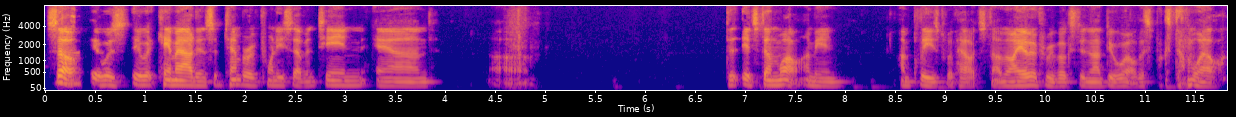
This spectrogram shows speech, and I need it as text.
So yeah. it was it came out in September of 2017, and uh, it's done well. I mean, I'm pleased with how it's done. My other three books did not do well. This book's done well.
